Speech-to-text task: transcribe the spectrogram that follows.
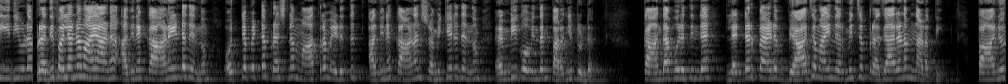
രീതിയുടെ പ്രതിഫലനമായാണ് അതിനെ കാണേണ്ടതെന്നും ഒറ്റപ്പെട്ട പ്രശ്നം മാത്രം എടുത്ത് അതിനെ കാണാൻ ശ്രമിക്കരുതെന്നും എം വി ഗോവിന്ദൻ പറഞ്ഞിട്ടുണ്ട്. കാന്താപുരത്തിന്റെ ലെറ്റർ പാഡ് വ്യാജമായി നിർമ്മിച്ച പ്രചാരണം നടത്തി. പാനൂർ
